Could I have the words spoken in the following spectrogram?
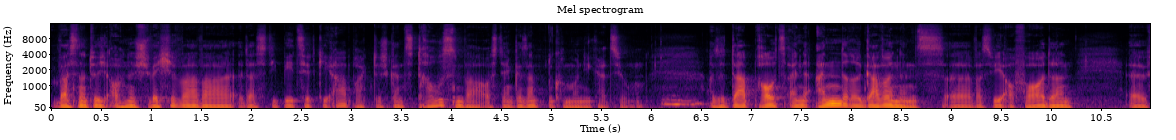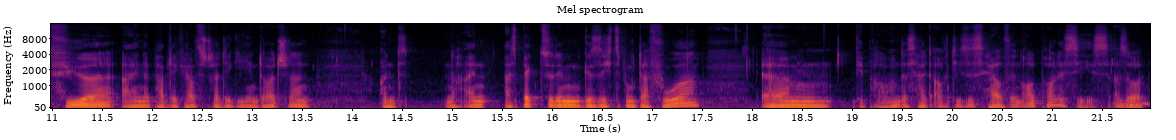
Was natürlich auch eine Schwäche war, war, dass die BZGA praktisch ganz draußen war aus der gesamten Kommunikation. Mhm. Also da braucht es eine andere Governance, äh, was wir auch fordern, äh, für eine Public Health Strategie in Deutschland. Und noch ein Aspekt zu dem Gesichtspunkt davor. Ähm, wir brauchen das halt auch, dieses Health in All Policies. Also mhm.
